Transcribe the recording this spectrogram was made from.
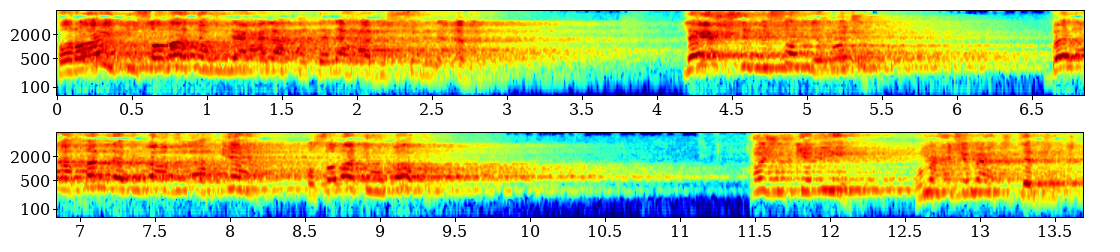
فرأيت صلاته لا علاقة لها بالسنة أبدا. لا يحسن يصلي الرجل بل أخل ببعض الأركان فصلاته باطلة. رجل كبير ومع جماعة التبليغ.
